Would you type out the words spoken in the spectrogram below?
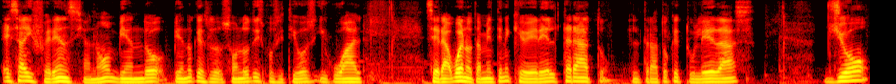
esa diferencia, no? Viendo, viendo que son los dispositivos igual. Será, bueno, también tiene que ver el trato, el trato que tú le das. Yo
